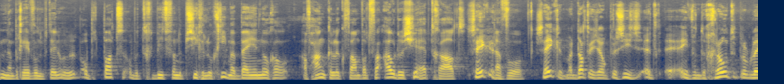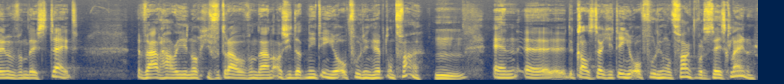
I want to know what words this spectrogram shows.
dan begreep ik meteen op het pad op het gebied van de psychologie, maar ben je nogal afhankelijk van wat voor ouders je hebt gehad Zeker. daarvoor. Zeker, maar dat is ook precies het, een van de grote problemen van deze tijd. Waar haal je nog je vertrouwen vandaan als je dat niet in je opvoeding hebt ontvangen? En eh, de kans dat je het in je opvoeding ontvangt wordt steeds kleiner.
